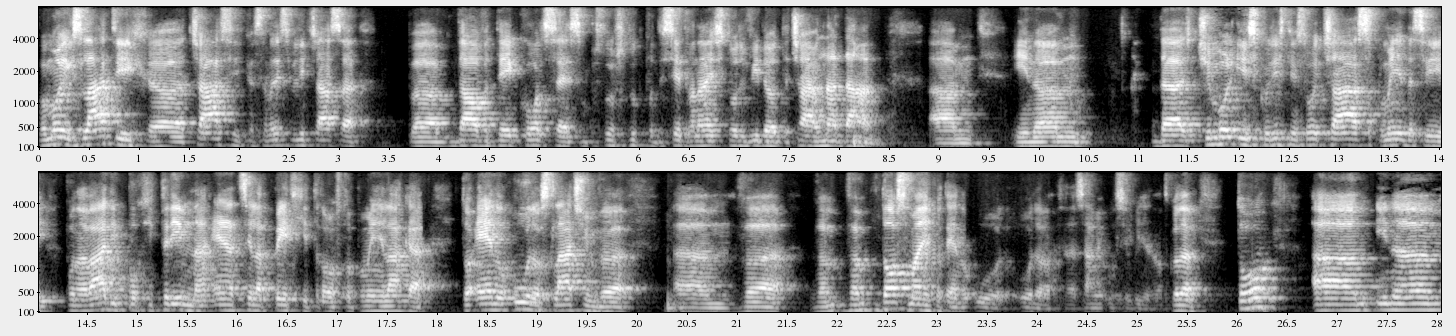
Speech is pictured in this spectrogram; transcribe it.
v mojih zlatih uh, časih, ki sem res veliko časa uh, dal v te kurse, sem poslušal tudi po 10-12 ur video tečajev na dan. Um, in um, da čim bolj izkoristim svoj čas, pomeni, da si ponavadi pohitrim na 1,5 hitrost. To pomeni, da to eno uro slačim v, um, v, v, v dosti manj kot eno uro, uro same vsebine. No. Tako da to um, in um,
